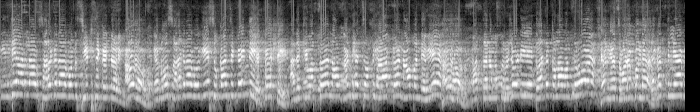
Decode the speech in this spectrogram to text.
ನಿಂದೆ ಆಡಲ್ಲ ಅವ್ರ ಸರಗದಾಗ ಒಂದು ಸೀಟ್ ಸಿಕ್ಕೈತವ್ರಿ. ಹೌದು ಹೌದು. ಏನೋ ಸರಗದಾಗ ಹೋಗಿ ಸುಖ ಸಿಕ್ಕೈತಿ. ಸಿಕ್ಕೈತಿ. ಅದಕ್ಕೆ ಇವತ್ತ ನಾವು ಗಂಡ ಹೆಚ್ಚು ಅಂತ ಹೇಳಾಕ ನಾವು ಬಂದೇವಿ. ಹೌದು ಹೌದು. ಮತ್ತ ನಮ್ಮ ಸರಜೋಡಿ ದೊಡ್ಡ ಕಲಾವಂತರು ಹೆಂಗ್ ಹೆಚ್ಚು ಮಾಡಕ್ ಬಂದಾರ? ಜಗತ್ತಿನ್ಯಾಗ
